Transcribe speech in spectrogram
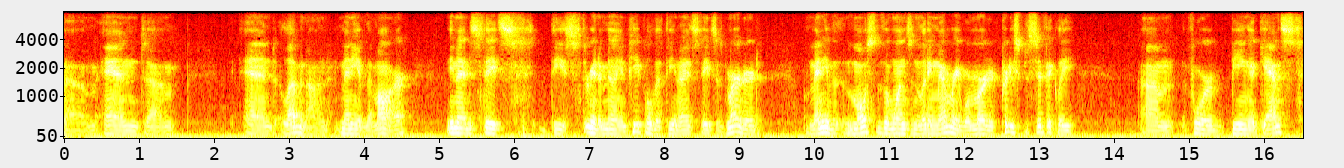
um, and um, and Lebanon, many of them are. The United States, these 300 million people that the United States has murdered, many of the, most of the ones in living memory were murdered pretty specifically um, for being against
